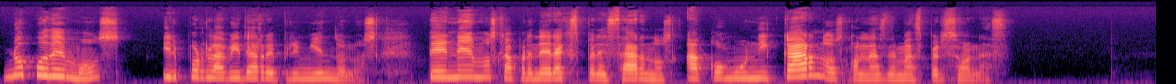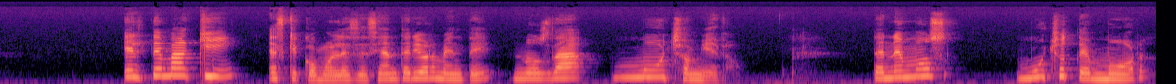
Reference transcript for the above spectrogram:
No podemos ir por la vida reprimiéndonos. Tenemos que aprender a expresarnos, a comunicarnos con las demás personas. El tema aquí es que, como les decía anteriormente, nos da mucho miedo. Tenemos mucho temor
